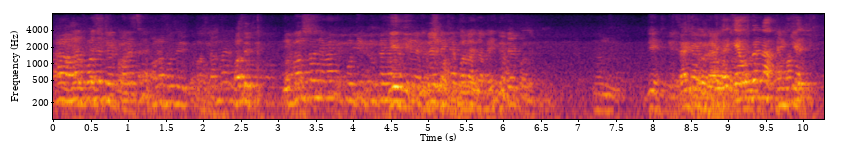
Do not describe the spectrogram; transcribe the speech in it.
হ্যাঁ, আমরা আমরা করেছি। নিবন্ধন এবং প্রতীক আমাদের বলা যাবে। দুটোই। ধন্যবাদ। জি, very much.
